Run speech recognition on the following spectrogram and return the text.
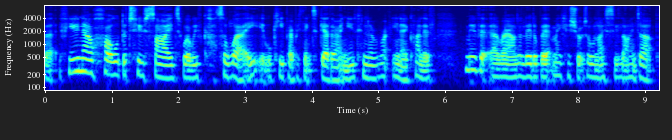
But if you now hold the two sides where we've cut away, it will keep everything together, and you can, you know, kind of move it around a little bit, making sure it's all nicely lined up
